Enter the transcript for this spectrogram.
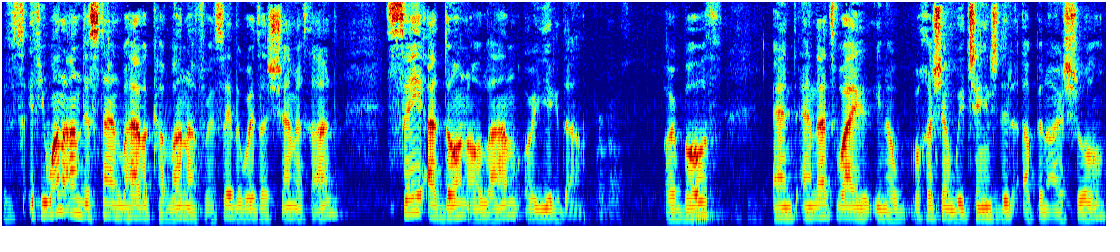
if, if you want to understand, we'll have a kavana for say the words Hashem echad. Say Adon Olam or Yigdal, or both, or both, and and that's why you know Baruch Hashem we changed it up in our shul.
